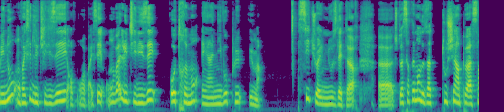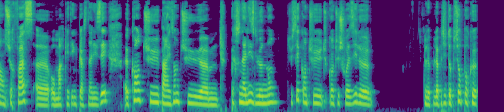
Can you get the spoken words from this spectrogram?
Mais nous, on va essayer de l'utiliser, on va pas essayer, on va l'utiliser autrement et à un niveau plus humain. Si tu as une newsletter, euh, tu dois certainement déjà toucher un peu à ça en surface, euh, au marketing personnalisé. quand tu, par exemple, tu personnalises le nom, tu sais, quand tu, quand tu choisis le, la petite option pour que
